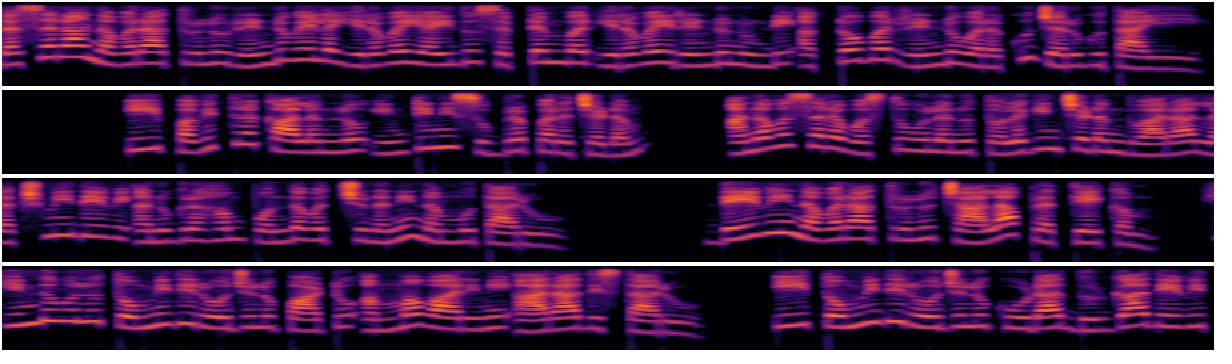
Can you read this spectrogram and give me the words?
దసరా నవరాత్రులు రెండువేల ఇరవై ఐదు సెప్టెంబర్ ఇరవై రెండు నుండి అక్టోబర్ రెండు వరకు జరుగుతాయి. ఈ పవిత్ర కాలంలో ఇంటిని శుభ్రపరచడం అనవసర వస్తువులను తొలగించడం ద్వారా లక్ష్మీదేవి అనుగ్రహం పొందవచ్చునని నమ్ముతారు. దేవీ నవరాత్రులు చాలా ప్రత్యేకం. హిందువులు తొమ్మిది రోజులు పాటు అమ్మవారిని ఆరాధిస్తారు. ఈ తొమ్మిది రోజులు కూడా దుర్గాదేవి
